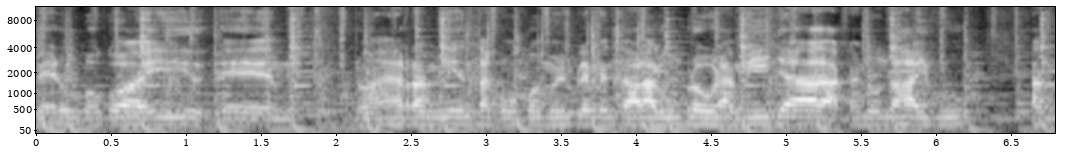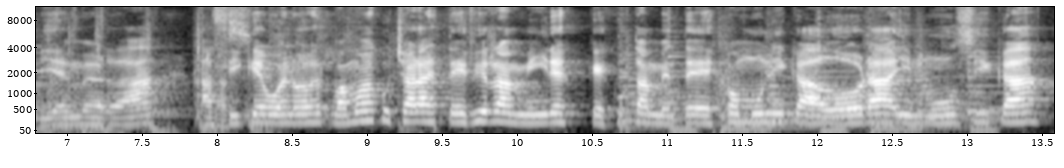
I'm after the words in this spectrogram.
ver un poco ahí eh, nuevas herramientas, cómo podemos implementar algún programilla acá en Ondas Aibú también, ¿verdad? Así, Así que bueno, vamos a escuchar a Steffi Ramírez, que justamente es comunicadora y música.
